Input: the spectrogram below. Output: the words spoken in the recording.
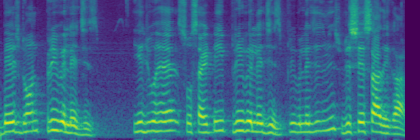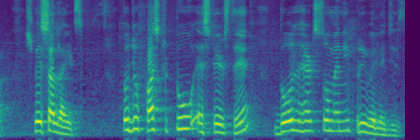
based on privileges ये जो है सोसाइटी प्रिविलेजेस प्रिविलेजेस मीन्स विशेषाधिकार स्पेशल राइट्स तो जो फ़र्स्ट टू स्टेट्स थे those had so many privileges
